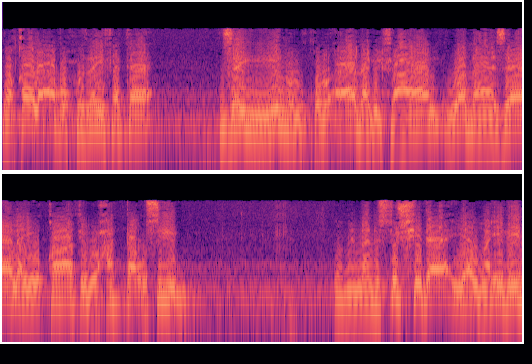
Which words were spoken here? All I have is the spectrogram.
وقال أبو حذيفة زينوا القرآن بالفعال وما زال يقاتل حتى أصيب. وممن استشهد يومئذ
